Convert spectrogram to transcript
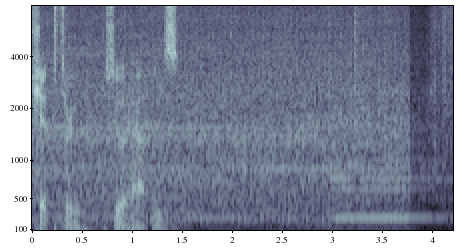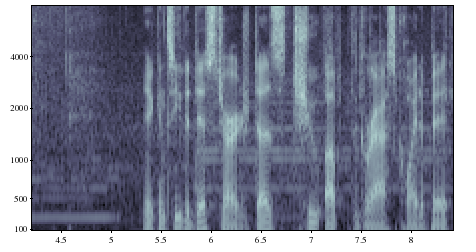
chips through, see what happens. You can see the discharge does chew up the grass quite a bit.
